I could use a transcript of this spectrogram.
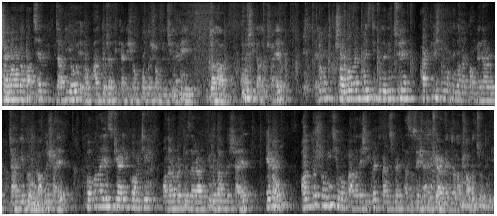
সম্মাননা পাচ্ছেন জাতীয় এবং আন্তর্জাতিক খ্যাতি সম্পন্ন সংগীত শিল্পী জনাব খুরশিদ আলম সাহেব এবং সম্মাননা ক্রেস্টটি তুলে দিচ্ছে আটত্রিশতম ফোকনার কনভেনার জাহাঙ্গীর কবির বাবু সাহেব ফোকনা স্টিয়ারিং কমিটির অনারেবল ট্রেজারার ফিরোদ আহমেদ সাহেব এবং অন্তঃসঙ্গীত এবং বাংলাদেশ ইভেন্ট ম্যানেজমেন্ট অ্যাসোসিয়েশনের চেয়ারম্যান জনাব সবজ চৌধুরী।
